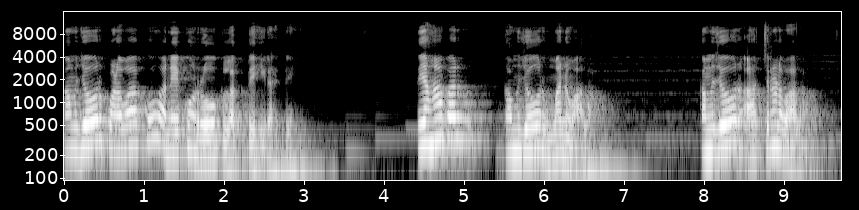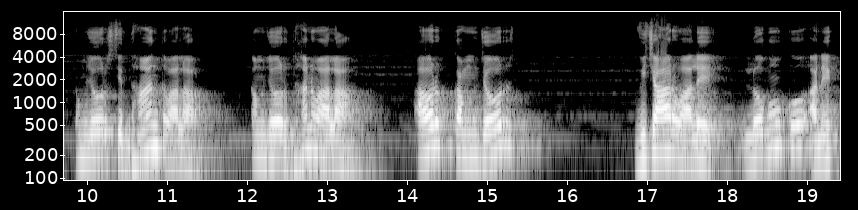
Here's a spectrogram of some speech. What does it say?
कमज़ोर पड़वा को अनेकों रोग लगते ही रहते हैं। तो यहाँ पर कमज़ोर मन वाला, कमज़ोर आचरण वाला, कमज़ोर सिद्धांत वाला, कमज़ोर धन वाला और कमज़ोर विचार वाले लोगों को अनेक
